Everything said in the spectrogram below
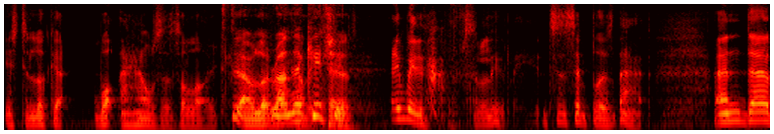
is to look at what the houses are like. To have a look around their kitchen. It will- absolutely. It's as simple as that. And uh,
